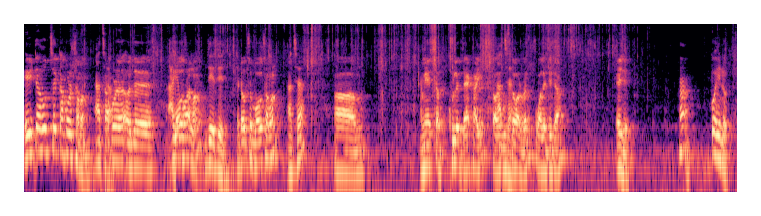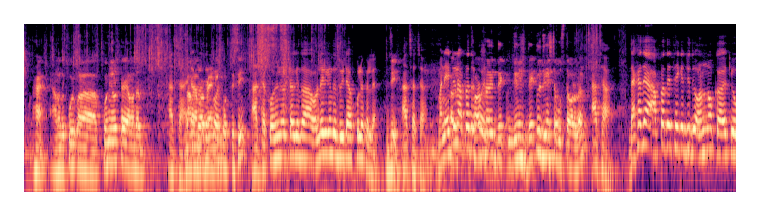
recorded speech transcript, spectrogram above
এইটা হচ্ছে কাপড়ের সাবান। আচ্ছা। কাপড়ের ওই যে আগে বল জি জি। এটা হচ্ছে বল সাবান। আচ্ছা। আম, একটা খুলে দেখাই তাহলে আচ্ছা। বুঝতে পারবেন কোয়ালিটিটা এই যে হ্যাঁ? কোহিনুর। হ্যাঁ আমাদের কোহিনুরটাই আমাদের আচ্ছা এটা আমরা ব্র্যান্ডিং করতেছি। আচ্ছা কোহিনুরটা কিন্তু অলরেডি কিন্তু দুইটা খুলে ফেললেন। জি। আচ্ছা আচ্ছা। মানে এটা আপনাদের সরাসরি জিনিস দেখলে জিনিসটা বুঝতে পারবেন। আচ্ছা দেখা যায় আপনাদের থেকে যদি অন্য কেউ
